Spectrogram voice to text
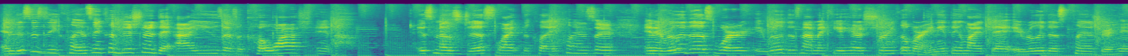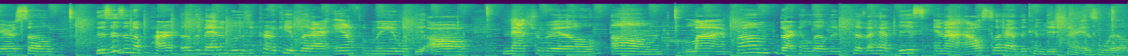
And this is the cleansing conditioner that I use as a co-wash. And it smells just like the clay cleanser and it really does work. It really does not make your hair shrink up or anything like that. It really does cleanse your hair. So this isn't a part of the Bad and Bougie Curl Kit, but I am familiar with the all natural um, line from Dark and Lovely because I have this and I also have the conditioner as well.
